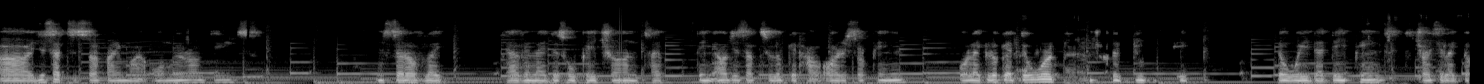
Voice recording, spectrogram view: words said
uh i just had to start finding my own way around things instead of like having like this whole patreon type thing i'll just have to look at how artists are painting or like look at their work to duplicate the way that they paint to try to like the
